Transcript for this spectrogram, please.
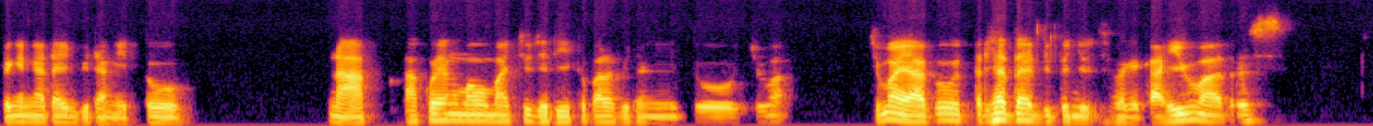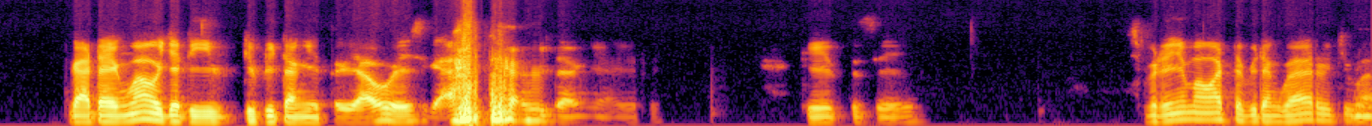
pengen ngadain bidang itu. Nah, aku yang mau maju jadi kepala bidang itu. Cuma cuma ya aku ternyata ditunjuk sebagai kahima terus nggak ada yang mau jadi di bidang itu. Ya wes nggak ada bidangnya gitu. Gitu sih. Sebenarnya mau ada bidang baru cuma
